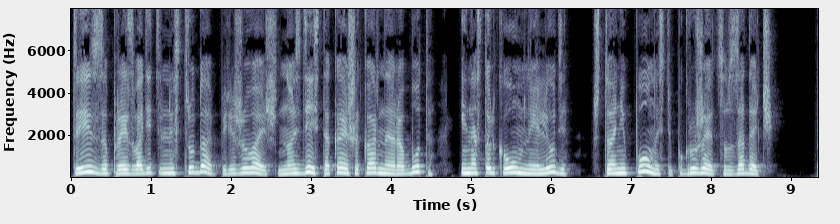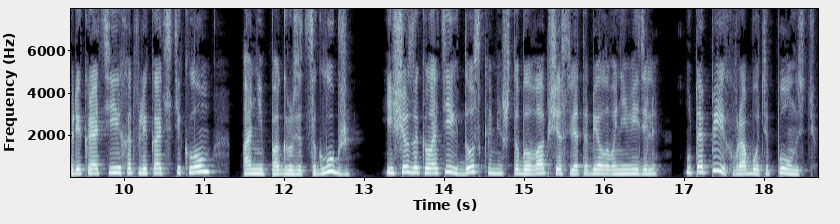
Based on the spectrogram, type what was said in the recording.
Ты за производительность труда переживаешь, но здесь такая шикарная работа и настолько умные люди, что они полностью погружаются в задачи. Прекрати их отвлекать стеклом, они погрузятся глубже. Еще заколоти их досками, чтобы вообще света белого не видели. Утопи их в работе полностью.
